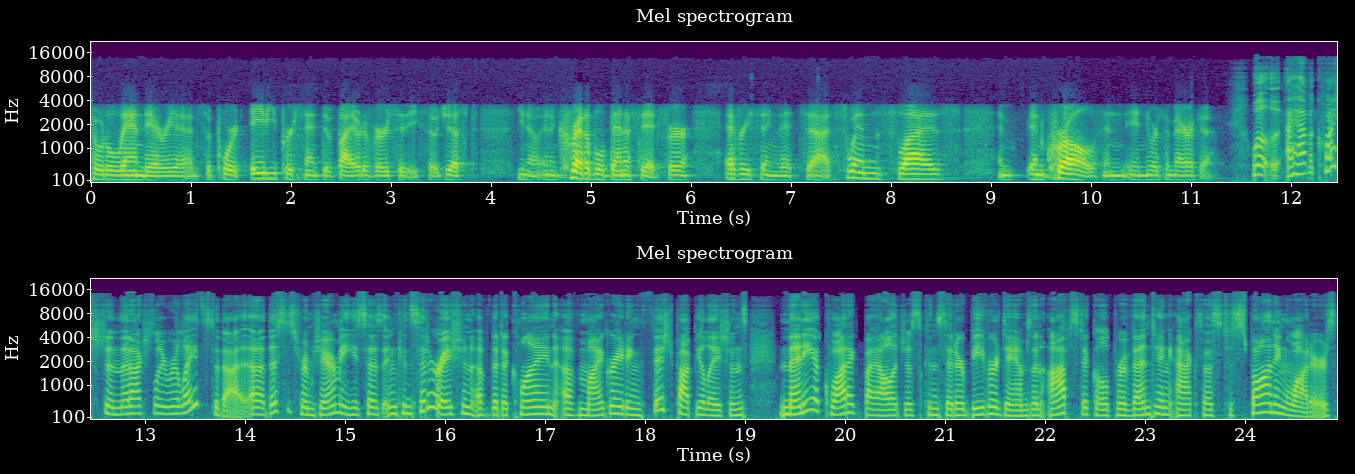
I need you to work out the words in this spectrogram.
total land area and support 80% of biodiversity. So just, you know, an incredible benefit for everything that uh, swims, flies, and, and crawls in, in North America. Well, I have a question that actually relates to that. Uh, this is from Jeremy. He says In consideration of the decline of migrating fish populations, many aquatic biologists consider beaver dams an obstacle preventing access to spawning waters.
